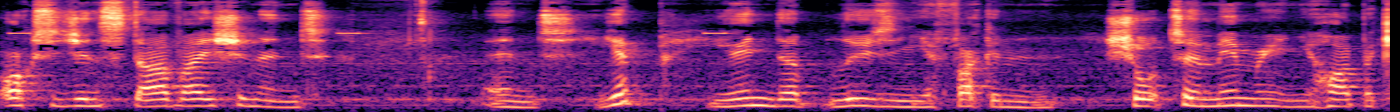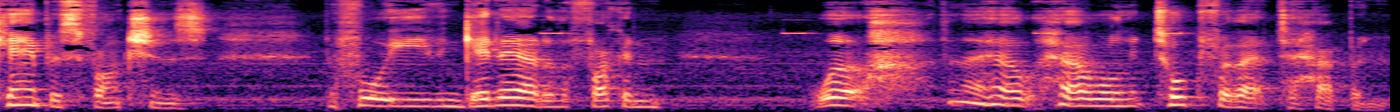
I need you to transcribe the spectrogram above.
oxygen starvation and and yep, you end up losing your fucking short-term memory and your hippocampus functions before you even get out of the fucking well, I don't know how, how long it took for that to happen.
